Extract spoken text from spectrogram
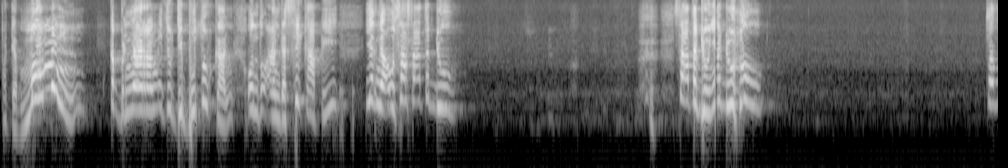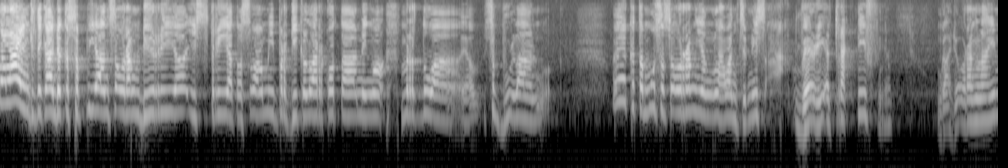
Pada momen kebenaran itu dibutuhkan untuk Anda sikapi, ya nggak usah saat teduh. Saat teduhnya dulu. Contoh lain ketika Anda kesepian seorang diri ya istri atau suami pergi keluar kota nengok mertua ya, sebulan. Eh ketemu seseorang yang lawan jenis ah, very attractive. Ya. Nggak ada orang lain,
